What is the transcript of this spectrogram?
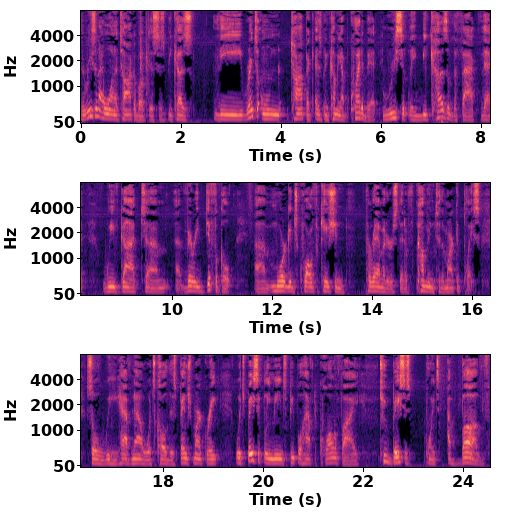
the reason I want to talk about this is because the rent to own topic has been coming up quite a bit recently because of the fact that we've got um, very difficult um, mortgage qualification parameters that have come into the marketplace. So we have now what's called this benchmark rate, which basically means people have to qualify two basis points above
